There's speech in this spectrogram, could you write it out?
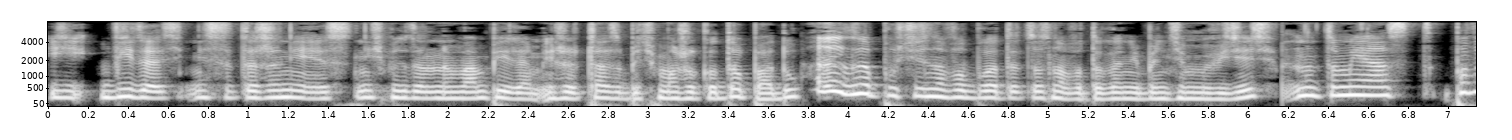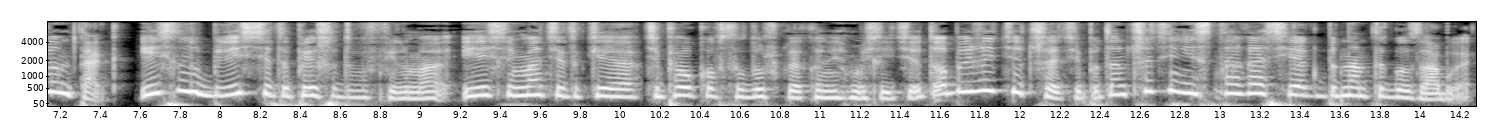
i widać niestety, że nie jest nieśmiertelnym wampirem i że czas być może go dopadł, ale jak zapuści znowu brodę, to znowu tego nie będziemy widzieć. Natomiast powiem tak, jeśli lubiliście te pierwsze dwa filmy i jeśli macie takie ciepełko w serduszku, jak o nich myślicie, to obejrzyjcie trzeci, bo ten trzeci nie stara się jakby nam tego zabrać.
